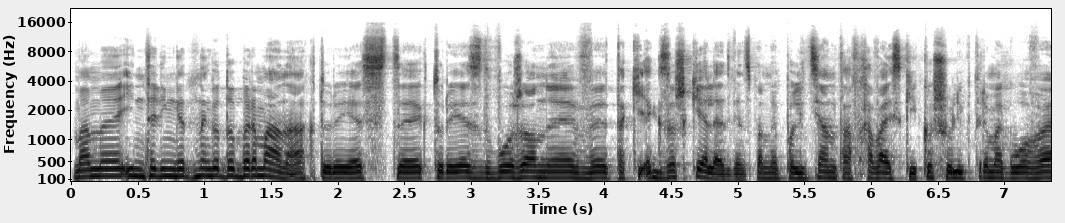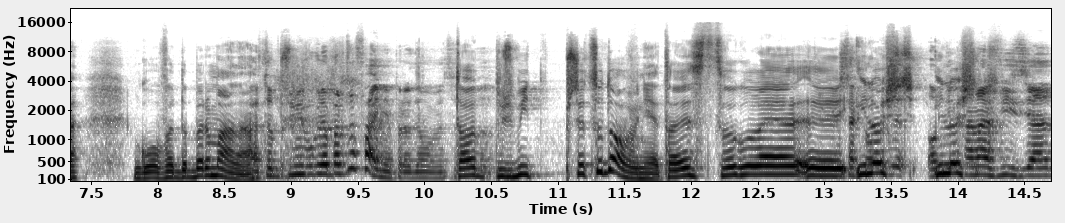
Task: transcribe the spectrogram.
mamy inteligentnego Dobermana, który jest, e, który jest włożony w taki egzoszkielet, więc mamy policjanta w hawajskiej koszuli, który ma głowę, głowę Dobermana. A to brzmi w ogóle bardzo fajnie, prawdę mówiąc. To brzmi przecudownie. To jest w ogóle e, ilość, ilość odjechana wizja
